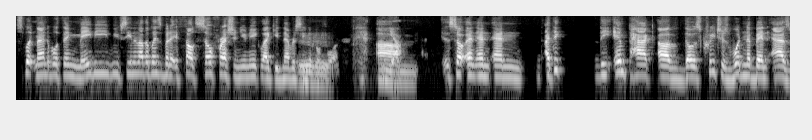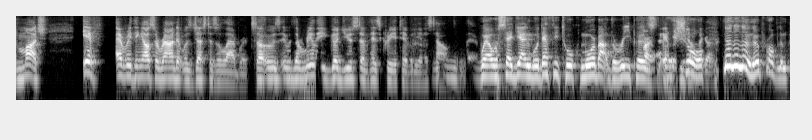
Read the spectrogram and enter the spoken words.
split mandible thing, maybe we've seen in other places, but it felt so fresh and unique, like you'd never seen mm-hmm. it before. Um, yeah. So, and and and I think the impact of those creatures wouldn't have been as much if everything else around it was just as elaborate. So it was it was a really good use of his creativity and his talent. There. Well said, yeah, and we'll definitely talk more about the Reapers Sorry, for sure. No, no, no, no problem.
